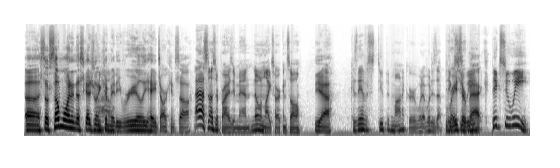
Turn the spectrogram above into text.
Uh, so someone in the scheduling Wow. committee really hates Arkansas. That's not surprising, man. No one likes Arkansas Yeah, because they have a stupid moniker. What, what is that? Pig Razorback. Pig Suey.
